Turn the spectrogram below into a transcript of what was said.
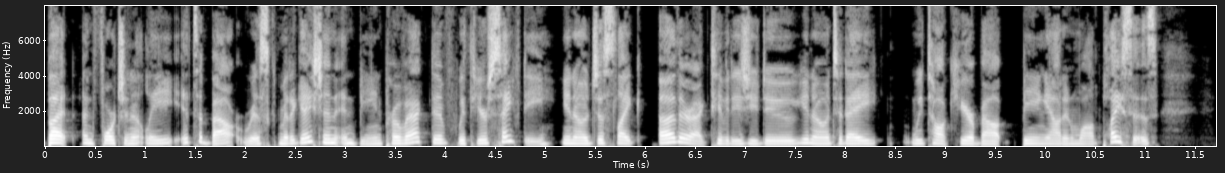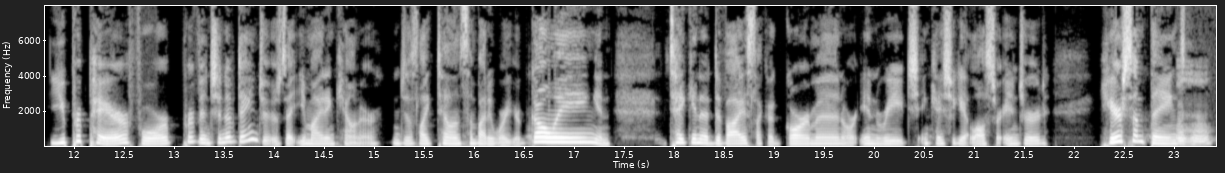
But unfortunately, it's about risk mitigation and being proactive with your safety, you know, just like other activities you do, you know, and today we talk here about being out in wild places. You prepare for prevention of dangers that you might encounter. And just like telling somebody where you're going and taking a device like a Garmin or InReach in case you get lost or injured Here's some things mm-hmm.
